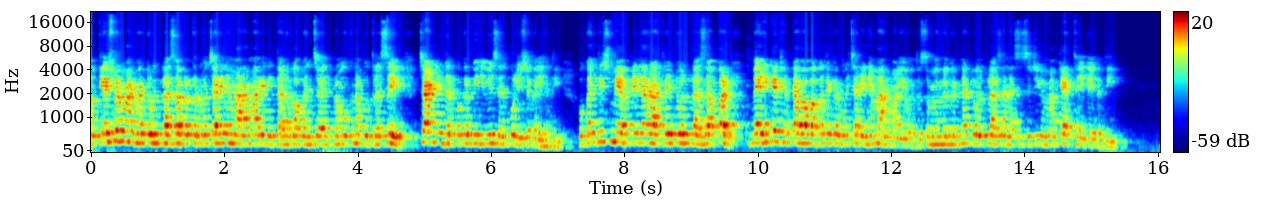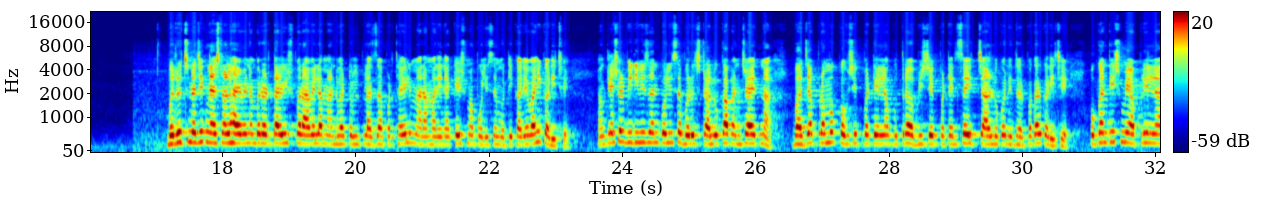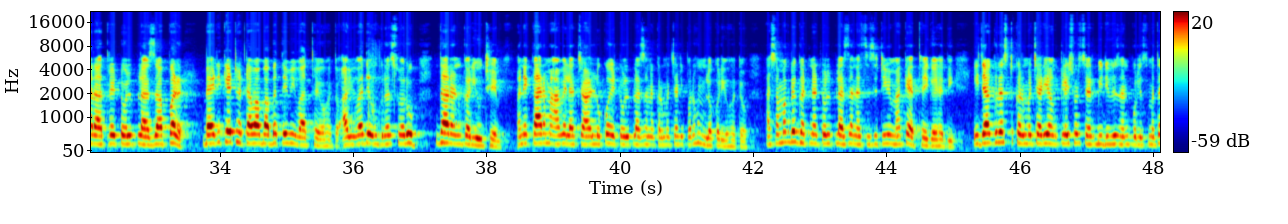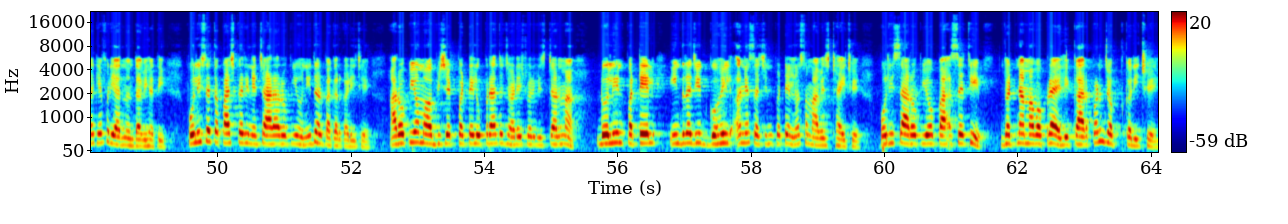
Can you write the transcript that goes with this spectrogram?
અંકલેશ્વર માંડવા toll plaza પર કર્મચારીને મારામારીની તાલુકા પંચાયત પ્રમુખના પુત્ર સહિત ચારની ધરપકડ બી ડિવિઝન પોલીસે કરી હતી. ઓગણત્રીસ મે એપ્રિલના રાત્રે ટોલ પ્લાઝા પર બેરિકેડ હટાવવા બાબતે કર્મચારીને માર માર્યો હતો. સમગ્ર ઘટના ટોલ પ્લાઝાના સીસીટીવીમાં કેદ થઈ ગઈ હતી. ભરૂચ નજીક નેશનલ હાઈવે નંબર અડતાલીસ પર આવેલા માંડવા ટોલ પ્લાઝા પર થયેલી મારામારીના કેસમાં પોલીસે મોટી કાર્યવાહી કરી છે. અંકલેશ્વર બી ડિવિઝન પોલીસે ભરૂચ તાલુકા પંચાયતના ભાજપ પ્રમુખ કૌશિક પટેલના પુત્ર અભિષેક પટેલ સહિત ચાર લોકોની ધરપકડ કરી છે. ઓગણત્રીસમી એપ્રિલના રાત્રે ટોલ પ્લાઝા પર બેરિકેડ હટાવવા બાબતે વિવાદ થયો હતો. આ વિવાદે ઉગ્ર સ્વરૂપ ધારણ કર્યું છે અને કારમાં આવેલા ચાર લોકોએ ટોલ પ્લાઝાના કર્મચારી પર હુમલો કર્યો હતો. આ સમગ્ર ઘટના ટોલ પ્લાઝાના સીસીટીવીમાં કેદ થઈ ગઈ હતી. ઇજાગ્રસ્ત કર્મચારીએ અંકલેશ્વર શહેર બી ડિવિઝન પોલીસ મથકે ફરિયાદ નોંધાવી હતી. પોલીસે તપાસ કરીને ચાર આરોપીઓની ધરપકડ કરી છે. આરોપીઓમાં અભિષેક પટેલ ઉપરાંત જાડેશ્વર વિસ્તારમાં ડોલીન પટેલ, ઇન્દ્રજીત ગોહિલ અને સચિન પટેલનો સમાવેશ થાય છે. પોલીસે આરોપીઓ પાસેથી ઘટનામાં વપરાયેલી કાર પણ જપ્ત કરી છે.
